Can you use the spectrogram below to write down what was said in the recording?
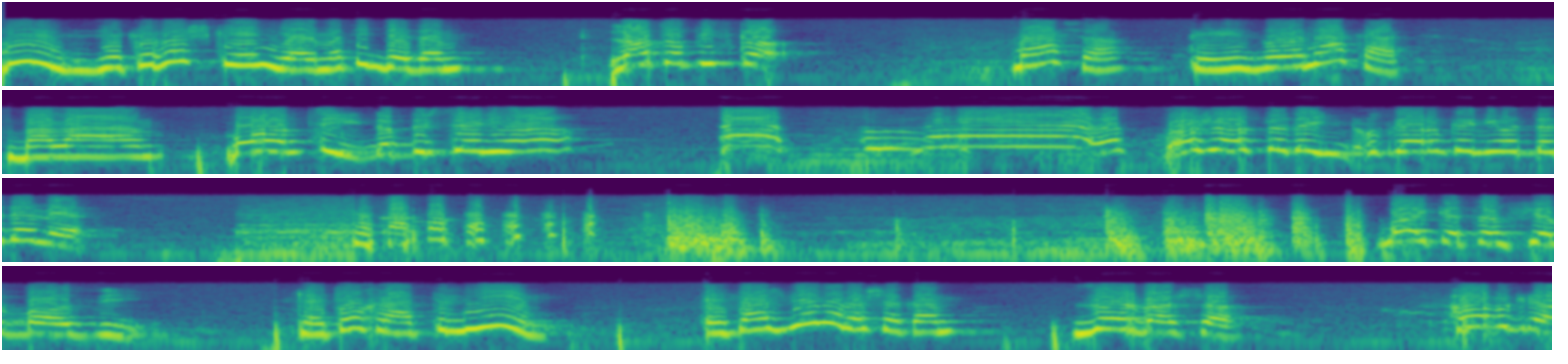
برێن دزیەکە بەشکێن یارمەتیت دەدەم. لاتۆ پیسکە. باشە پێویست بەوە ناکات بەڵام. بەڵام چی دەمترسێنی ها. باشە هەست دەدەین ڕزگارم کە نیوەت دەدەمێ. وای کە چەند فێڵ بازی. لە تۆ خراپتر نیم ئێستاش بێنە بەشەکەم. زۆر باشە ها بگرە.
